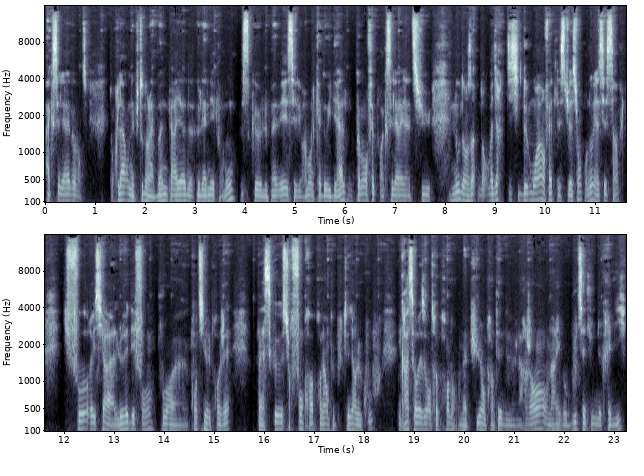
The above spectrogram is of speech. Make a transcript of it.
accélérer nos ventes. Donc là, on est plutôt dans la bonne période de l'année pour nous, parce que le pavé, c'est vraiment le cadeau idéal. Comment on fait pour accélérer là-dessus? Nous, dans un, on va dire d'ici deux mois, en fait, la situation pour nous est assez simple. Il faut réussir à lever des fonds pour euh, continuer le projet, parce que sur fonds propres, là, on peut plus tenir le coup. Grâce au réseau Entreprendre, on a pu emprunter de l'argent, on arrive au bout de cette ligne de crédit.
